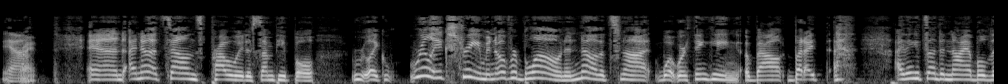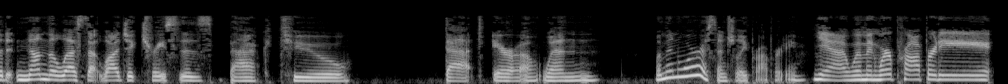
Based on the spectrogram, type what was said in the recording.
Yeah. Right. And I know that sounds probably to some people like really extreme and overblown and no, that's not what we're thinking about. But I, I think it's undeniable that it, nonetheless that logic traces back to that era when women were essentially property. Yeah, women were property.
